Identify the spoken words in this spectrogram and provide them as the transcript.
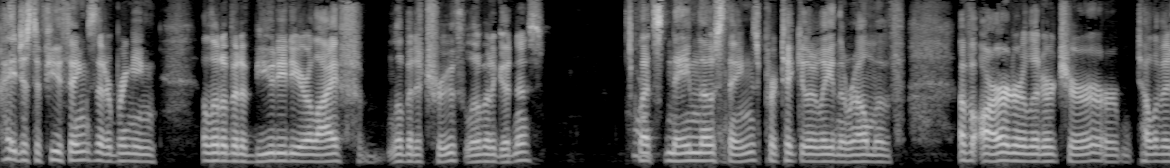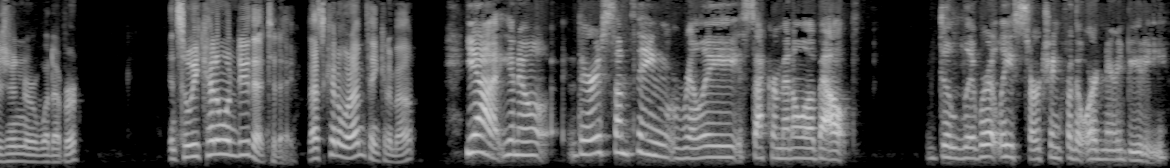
Hey, just a few things that are bringing a little bit of beauty to your life, a little bit of truth, a little bit of goodness. Yeah. Let's name those things, particularly in the realm of of art or literature or television or whatever. And so we kind of want to do that today. That's kind of what I'm thinking about. Yeah, you know, there is something really sacramental about deliberately searching for the ordinary beauty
